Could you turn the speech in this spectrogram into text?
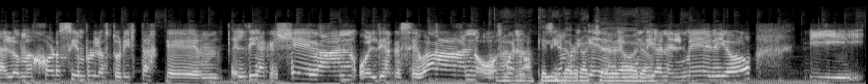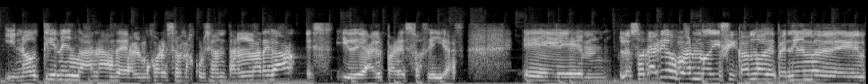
a lo mejor siempre los turistas que mm, el día que llegan o el día que se van o ah, bueno, qué lindo siempre quedan un día en el medio y, y, no tienen ganas de a lo mejor hacer una excursión tan larga, es ideal para esos días. Eh, los horarios van modificando dependiendo de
